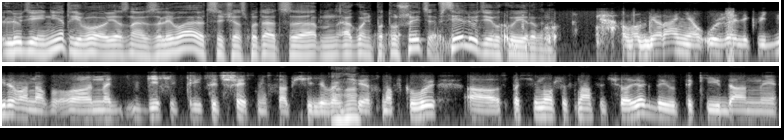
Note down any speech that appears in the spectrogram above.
людей нет, его, я знаю, заливают, сейчас пытаются огонь потушить. Все люди эвакуированы? Возгорание уже ликвидировано э, на 10.36, мне сообщили в МЧС ага. Москвы. Э, спасено 16 человек, дают такие данные.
